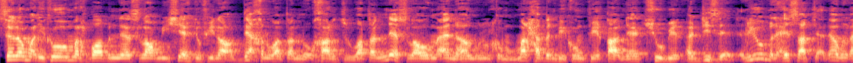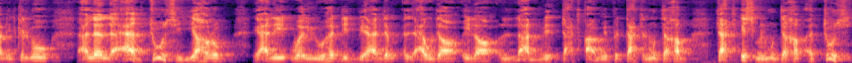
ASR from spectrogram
السلام عليكم مرحبا بالناس راهم يشاهدوا فينا داخل الوطن وخارج الوطن الناس راهم معنا نقول لكم مرحبا بكم في قناة شوبير الديزاد اليوم الحصة تاعنا غادي نتكلموا على لاعب تونسي يهرب يعني ويهدد بعدم العودة إلى اللعب تحت قائمه تحت المنتخب تحت اسم المنتخب التونسي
